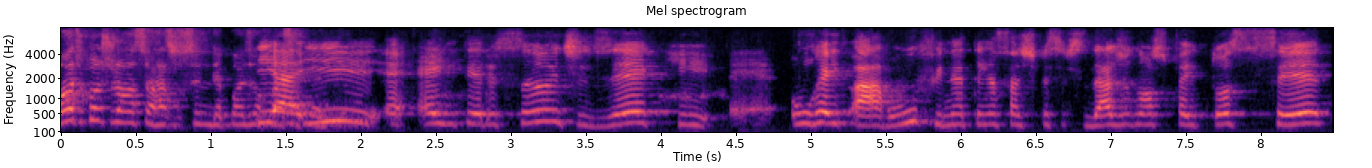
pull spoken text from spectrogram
Pode continuar o seu raciocínio, depois eu E aí é, é, interessante dizer que é, o rei, a UF né, tem essa especificidade do nosso feitor ser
